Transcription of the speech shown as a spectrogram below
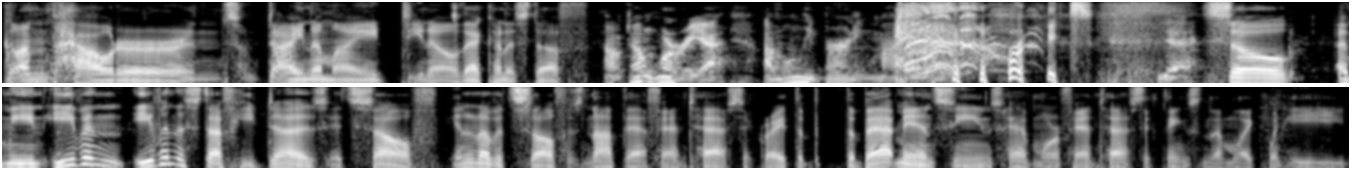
gunpowder and some dynamite. You know, that kind of stuff. oh, don't worry, I, I'm only burning my. right. yeah. So I mean, even even the stuff he does itself, in and of itself, is not that fantastic, right? The the Batman scenes have more fantastic things in them, like when he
